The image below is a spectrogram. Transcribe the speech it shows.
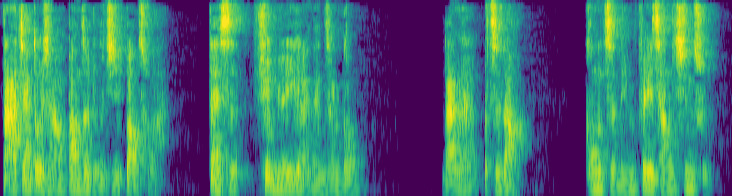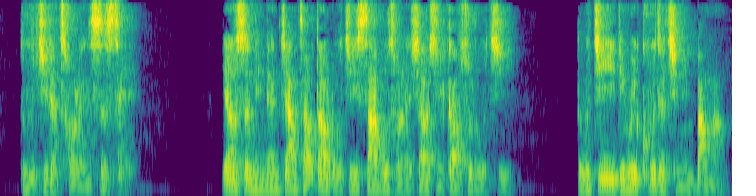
大家都想要帮着卢姬报仇啊。”但是却没有一个人能成功。然而我知道，公子您非常清楚卢姬的仇人是谁。要是您能将找到卢姬杀父仇人的消息告诉卢姬，卢姬一定会哭着请您帮忙。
